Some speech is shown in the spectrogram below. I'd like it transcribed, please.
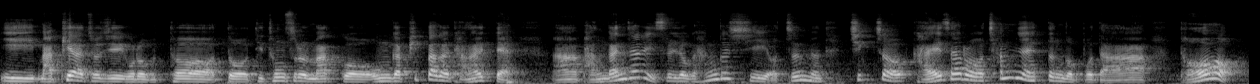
이 마피아 조직으로부터 또 뒤통수를 맞고 온갖 핍박을 당할 때 아, 방관자를 있으려고 한 것이 어쩌면 직접 가해자로 참여했던 것보다 더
